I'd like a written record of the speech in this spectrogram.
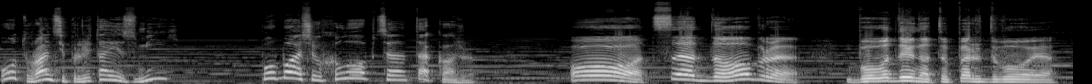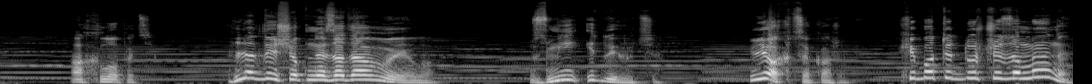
От уранці прилітає змій, побачив хлопця та каже: О, це добре, бо один, а тепер двоє. А хлопець. Гляди, щоб не задавило. Змій і дивиться. Як це каже? Хіба ти дужчий за мене?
